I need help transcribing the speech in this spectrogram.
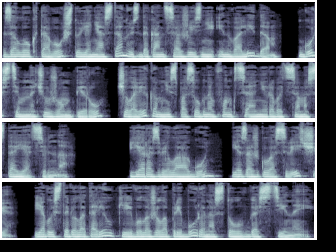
Залог того, что я не останусь до конца жизни инвалидом, гостем на чужом перу, человеком, неспособным функционировать самостоятельно. Я развела огонь, я зажгла свечи, я выставила тарелки и выложила приборы на стол в гостиной.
